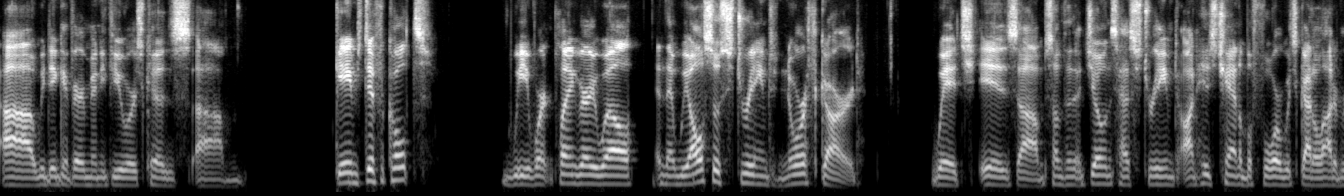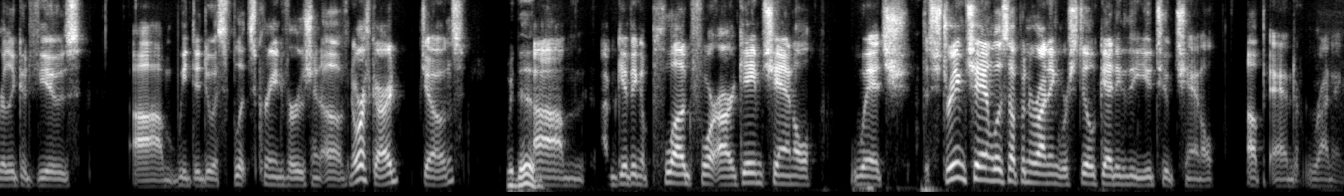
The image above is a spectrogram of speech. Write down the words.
uh, we didn't get very many viewers because um, game's difficult. We weren't playing very well, and then we also streamed Northgard, which is um, something that Jones has streamed on his channel before, which got a lot of really good views. Um, we did do a split screen version of Northgard, Jones. We did. Um, I'm giving a plug for our game channel, which the stream channel is up and running. We're still getting the YouTube channel up and running.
